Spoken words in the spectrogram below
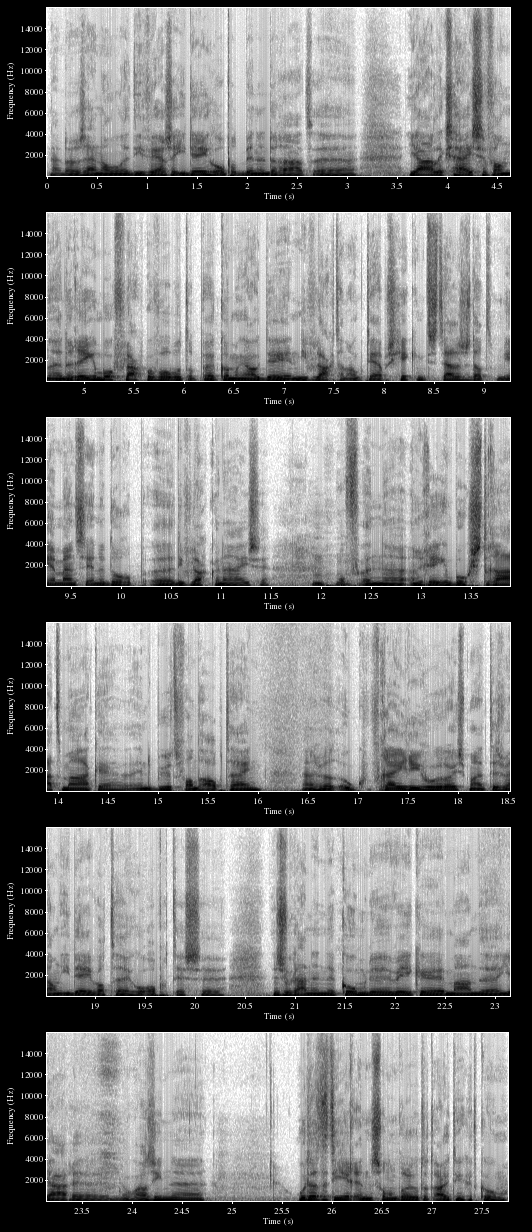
Nou, er zijn al diverse ideeën geopperd binnen de raad jaarlijks hijsen van uh, de regenboogvlag bijvoorbeeld op uh, Coming Out Day. En die vlag dan ook ter beschikking te stellen, zodat meer mensen in het dorp uh, die vlag kunnen hijsen. Mm -hmm. Of een, een regenboogstraat maken in de buurt van de Alptijn. Nou, dat is ook vrij rigoureus, maar het is wel een idee wat geopperd is. dus we gaan in de komende weken, maanden, jaren nog wel zien hoe dat het hier in Zonnebreugel tot uiting gaat komen.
